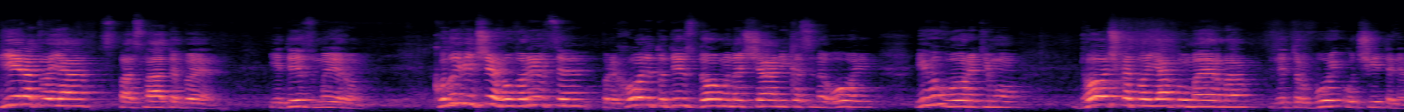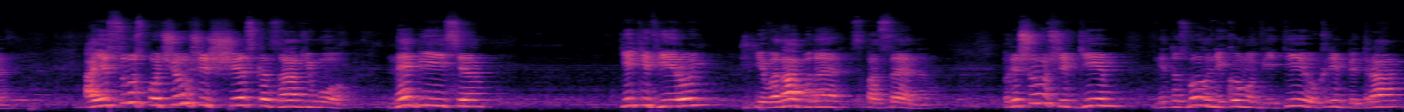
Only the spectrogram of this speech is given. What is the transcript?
віра твоя спасла тебе, іди з миром. Коли він ще говорив це, приходить туди з дому начальника синагоги, і говорить йому: Дочка твоя померла, не турбуй учителя. А Ісус, почувши ще, сказав йому: Не бійся, тільки віруй, і вона буде спасена. Прийшовши в дім, не дозволив нікому війти, окрім Петра,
